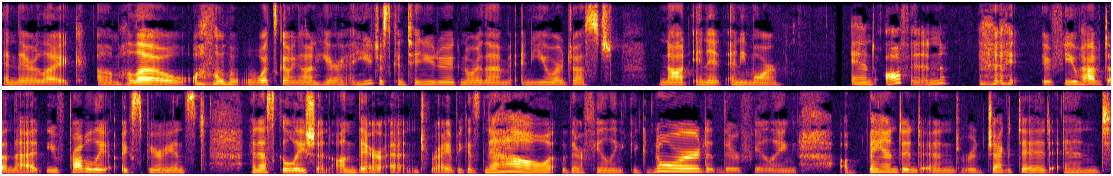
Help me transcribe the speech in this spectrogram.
And they're like, um, hello, what's going on here? And you just continue to ignore them and you are just not in it anymore. And often, if you have done that, you've probably experienced an escalation on their end, right? Because now they're feeling ignored, they're feeling abandoned and rejected, and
